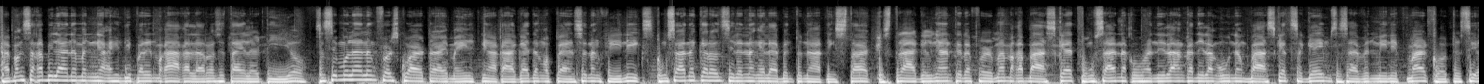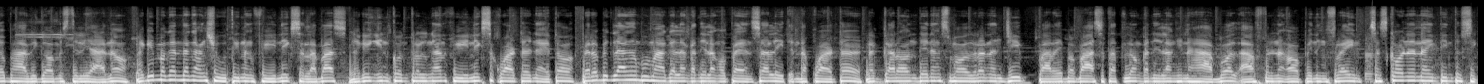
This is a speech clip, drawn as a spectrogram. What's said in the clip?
Habang sa kabila naman nga hindi pa rin makakalaro si Tyler Tio. Sa simula ng first quarter ay mainit nga kagad ang opensa ng Phoenix kung saan nagkaroon sila ng 11 to nothing start. Struggle nga ang Terraforma makabasket kung saan nakuha nila ang kanilang unang basket sa game sa 7 minute mark courtesy of Javi Gomez Diliano. Naging maganda nga ang shooting ng Phoenix sa labas. Naging in control nga ang Phoenix sa quarter na ito. Pero bigla nga bumagal ang kanilang opensa late in the quarter. Nagkaroon din ng small run ng Jeep para ibaba sa tatlong kanilang hinahabol after ng opening frame sa score na 19 to 16.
